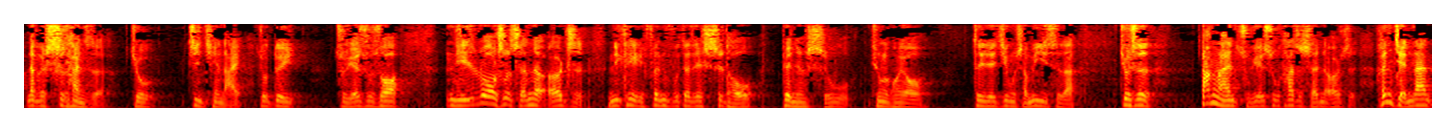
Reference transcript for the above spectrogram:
那个试探者就进前来，就对主耶稣说：“你若是神的儿子，你可以吩咐这些石头变成食物。”听众朋友，这些经文什么意思呢？就是。当然，主耶稣他是神的儿子，很简单，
